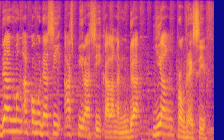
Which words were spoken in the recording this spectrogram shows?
dan mengakomodasi aspirasi kalangan muda yang progresif.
